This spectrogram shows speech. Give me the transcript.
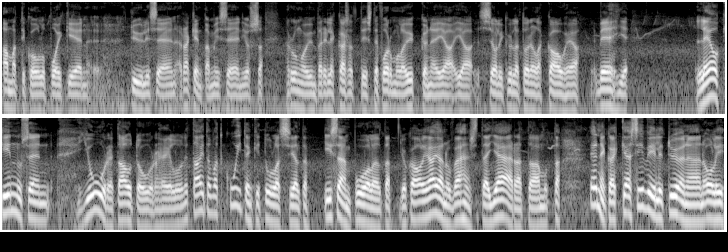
ammattikoulupoikien eh, tyyliseen rakentamiseen, jossa rungo ympärille kasattiin sitten Formula 1 ja, ja se oli kyllä todella kauhea vehje. Leo Kinnusen juuret autourheiluun, ne taitavat kuitenkin tulla sieltä isän puolelta, joka oli ajanut vähän sitä jäärataa, mutta ennen kaikkea siviilityönään oli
